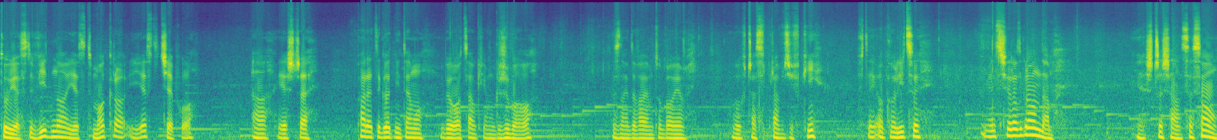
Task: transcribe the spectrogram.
Tu jest widno, jest mokro i jest ciepło, a jeszcze parę tygodni temu było całkiem grzybowo. Znajdowałem tu bowiem wówczas prawdziwki w tej okolicy, więc się rozglądam. Jeszcze szanse są.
